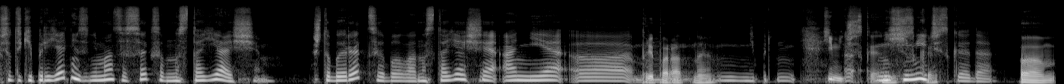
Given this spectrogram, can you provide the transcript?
все-таки приятнее заниматься сексом настоящим. Чтобы эрекция была настоящая, а не... э, Препаратная. Не, э, не Химическая. химическая, да. Эм,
